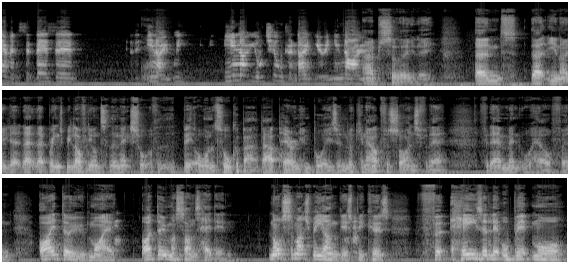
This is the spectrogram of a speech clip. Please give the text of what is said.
parents that there's a, you know, we, you know your children, don't you? And you know, Absolutely. And that you know that, that, that brings me lovely onto the next sort of bit I want to talk about about parenting boys and looking out for signs for their for their mental health. And I do my I do my son's head in, not so much my youngest because for, he's a little bit more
